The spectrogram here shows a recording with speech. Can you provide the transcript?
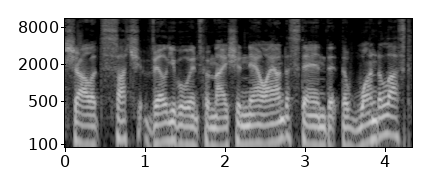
Charlotte, such valuable information. Now, I understand that the Wanderlust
